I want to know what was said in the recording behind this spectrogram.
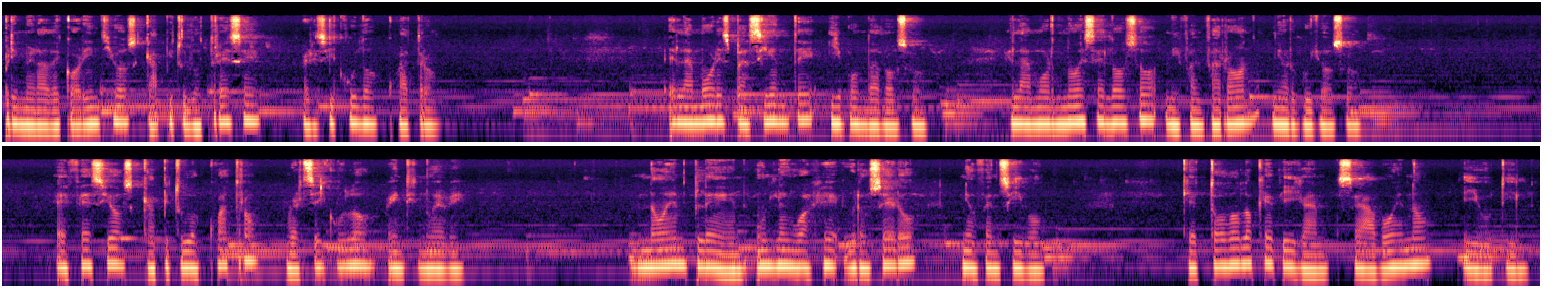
Primera de Corintios capítulo 13, versículo 4. El amor es paciente y bondadoso. El amor no es celoso, ni fanfarrón, ni orgulloso. Efesios capítulo 4, versículo 29. No empleen un lenguaje grosero ni ofensivo. Que todo lo que digan sea bueno y útil,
